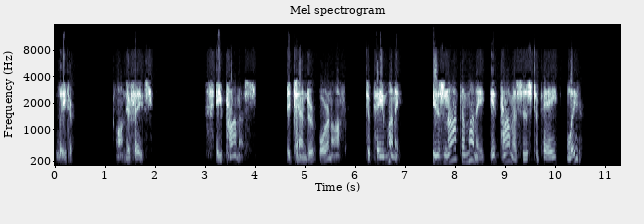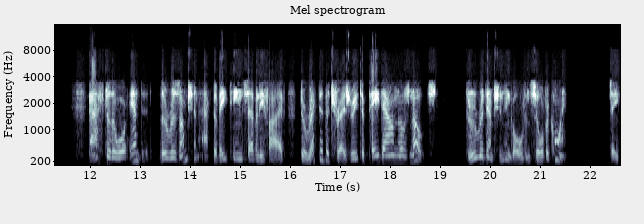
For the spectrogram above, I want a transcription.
later on their face. A promise, a tender, or an offer to pay money is not the money it promises to pay later. After the war ended, the Resumption Act of 1875 directed the Treasury to pay down those notes through redemption in gold and silver coin. See?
